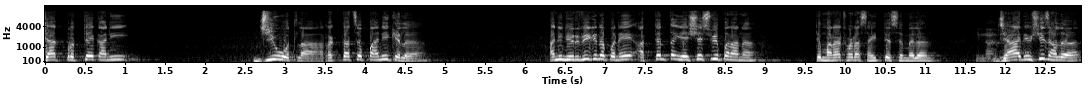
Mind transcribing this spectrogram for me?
त्यात प्रत्येकाने जीव ओतला रक्ताचं पाणी केलं आणि निर्विघ्नपणे अत्यंत यशस्वीपणानं ते मराठवाडा साहित्य संमेलन ज्या दिवशी झालं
